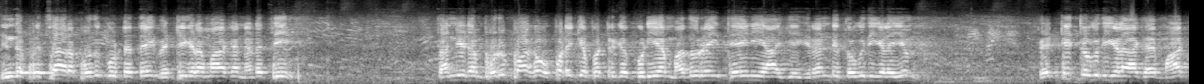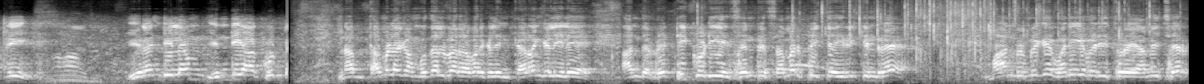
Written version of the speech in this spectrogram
இந்த பிரச்சார பொதுக்கூட்டத்தை வெற்றிகரமாக நடத்தி தன்னிடம் பொறுப்பாக ஒப்படைக்கப்பட்டிருக்கக்கூடிய மதுரை தேனி ஆகிய இரண்டு தொகுதிகளையும் வெற்றி தொகுதிகளாக மாற்றி இரண்டிலும் இந்தியா கூட்ட நம் தமிழக முதல்வர் அவர்களின் கரங்களிலே அந்த வெற்றி கொடியை சென்று சமர்ப்பிக்க இருக்கின்ற மாண்புமிகு வணிக வரித்துறை அமைச்சர்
